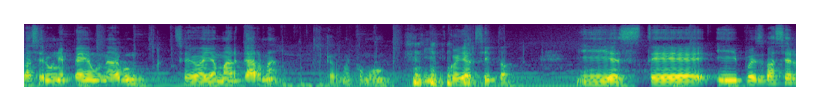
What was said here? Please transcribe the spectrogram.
va a ser un EP, un álbum, se va a llamar Karma. Karma como mi collarcito. Y, este, y pues va a ser...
